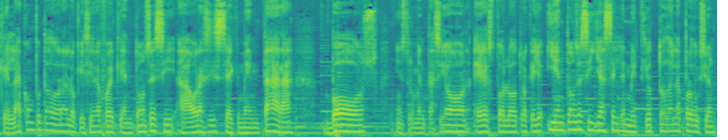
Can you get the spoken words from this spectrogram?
que la computadora lo que hiciera fue que entonces sí, ahora sí segmentara voz, instrumentación, esto, lo otro, aquello, y entonces sí ya se le metió toda la producción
